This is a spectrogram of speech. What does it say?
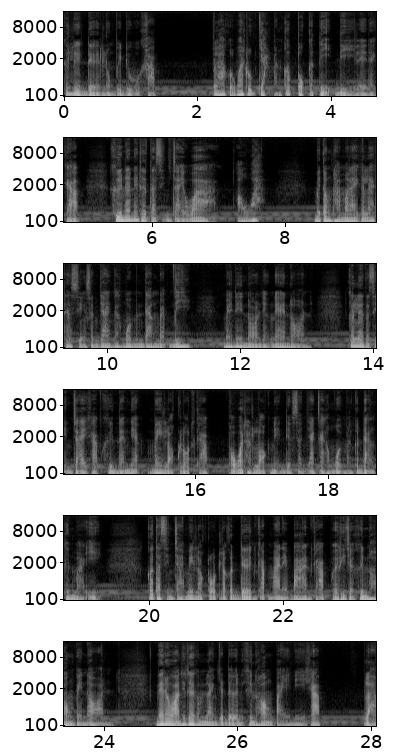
ก็เลยเดินลงไปดูครับ ปรากฏว่าทุกอย่างมันก็ปกติดีเลยนะครับ คืนนั้นเนี่ยเธอตัดสินใจว่า เอาวะไม่ต้องทำอะไรกันแล้วถ้าเสียงสัญญาณการขโมยมันดังแบบนี้ ไม่ได้นอนอย่างแน่นอน ก็เลยตัดสินใจครับคืนนั้นเนี่ยไม่ล็อกรถครับ เพราะว่าถ้าล็อกเนี่ยเดี๋ยวสัญญาณการขโมยมันก็ดังขึ้นมาอีก ก็ตัดสินใจไม่ล็อกรถแล้วก็เดินกลับมาในบ้านครับ เพื่อที่จะขึ้นห้องไปนอน ในระหว่างที่เธอกำลังจะเดินขึ้นห้องไปนี้ครับ ปรา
